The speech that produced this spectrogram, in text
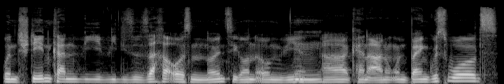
und stehen kann wie wie diese Sache aus den 90ern irgendwie. Mhm. Ah, keine Ahnung. Und bei Griswolds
